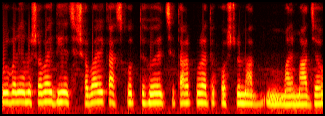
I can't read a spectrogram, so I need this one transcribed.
কোরবানি আমরা সবাই দিয়েছি, সবাই কাজ করতে হয়েছে, তারপর এত কষ্টের মানে মাঝেও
